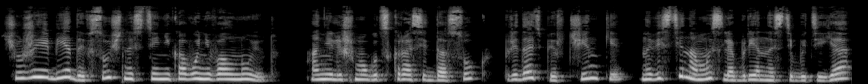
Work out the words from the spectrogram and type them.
Чужие беды, в сущности, никого не волнуют. Они лишь могут скрасить досуг, придать перчинки, навести на мысль о бренности бытия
